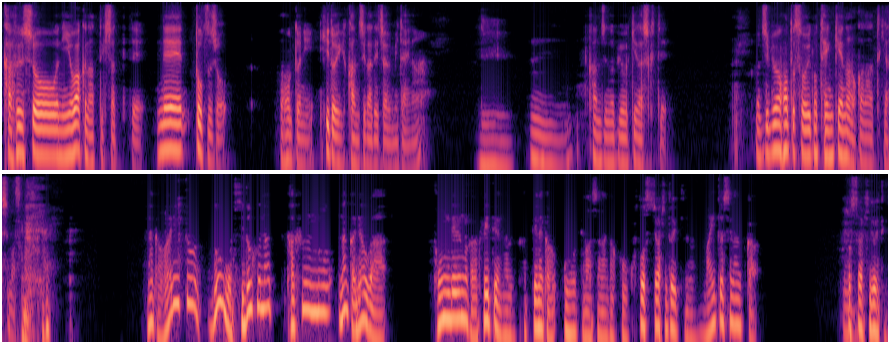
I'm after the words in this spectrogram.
花粉症に弱くなってきちゃってて、で、突如、本当にひどい感じが出ちゃうみたいな、うんうん、感じの病気らしくて。自分は本当そういうの典型なのかなって気がしますね。なんか割と、どうもひどくな、花粉の、なんか量が飛んでるのか増えてるのか勝手になんか思ってました。なんかこう、今年はひどいっていうのは、毎年なんか、今年はひどいって聞い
